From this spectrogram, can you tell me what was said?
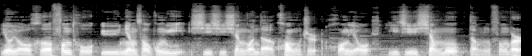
又有和风土与酿造工艺息息相关的矿物质、黄油以及橡木等风味儿。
